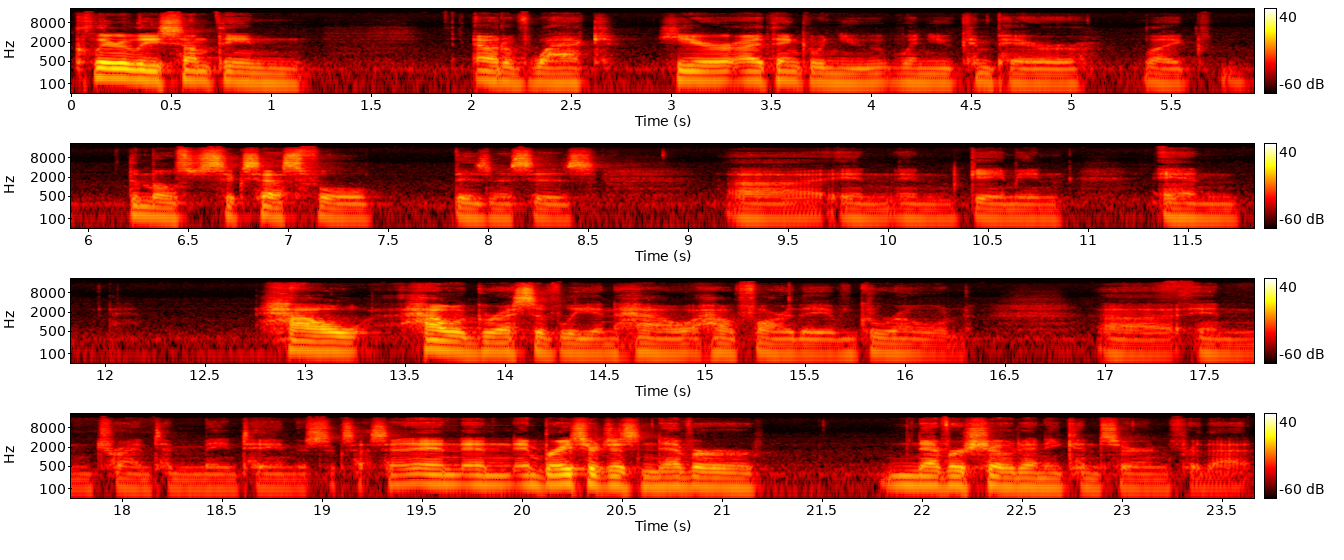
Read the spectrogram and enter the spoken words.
clearly something out of whack here. I think when you when you compare like the most successful businesses uh, in in gaming and how how aggressively and how how far they have grown uh, in trying to maintain their success and, and and Embracer just never never showed any concern for that.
